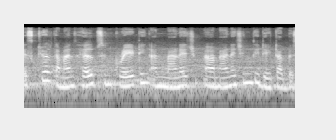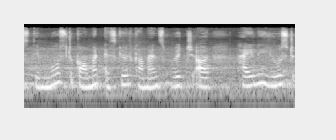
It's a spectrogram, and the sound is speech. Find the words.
SQL commands helps in creating and manage uh, managing the database. The most common SQL commands which are highly used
